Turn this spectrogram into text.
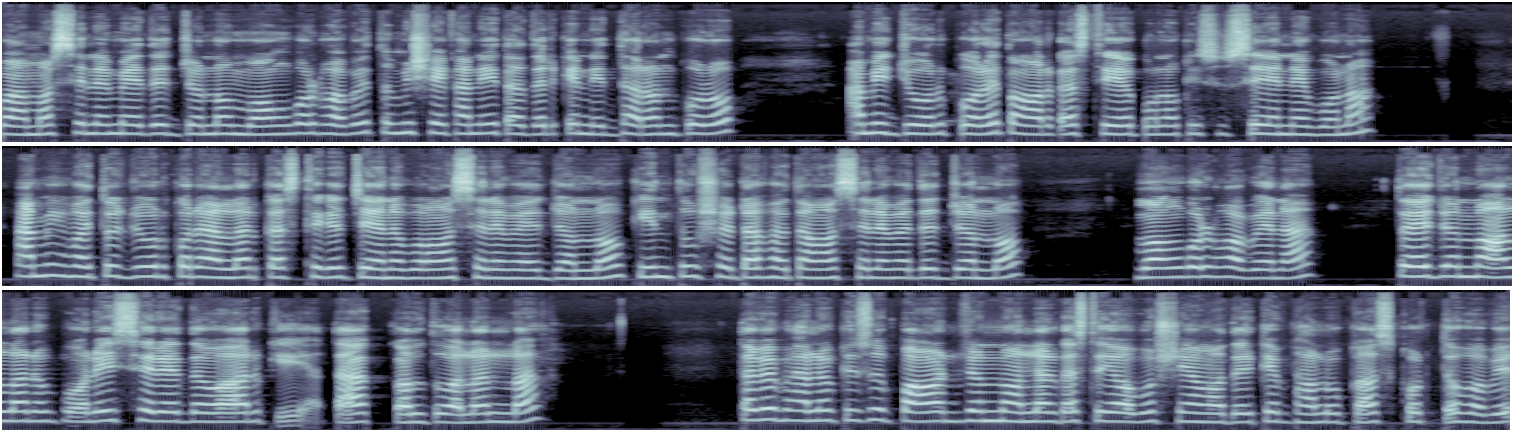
বা আমার ছেলে মেয়েদের জন্য মঙ্গল হবে, তুমি সেখানেই তাদেরকে নির্ধারণ করো। আমি জোর করে তোমার কাছ থেকে কোনো কিছু চেয়ে নেব না। আমি হয়তো জোর করে আল্লাহর কাছ থেকে চেয়ে নেব আমার ছেলে মেয়ের জন্য, কিন্তু সেটা হয়তো আমার ছেলে মেয়েদের জন্য মঙ্গল হবে না। তো এই জন্য আল্লাহর উপরেই ছেড়ে দেওয়া আর কি তাক্কাল তো আল্লাহ তবে ভালো কিছু পাওয়ার জন্য আল্লাহর কাছ থেকে অবশ্যই আমাদেরকে ভালো কাজ করতে হবে।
